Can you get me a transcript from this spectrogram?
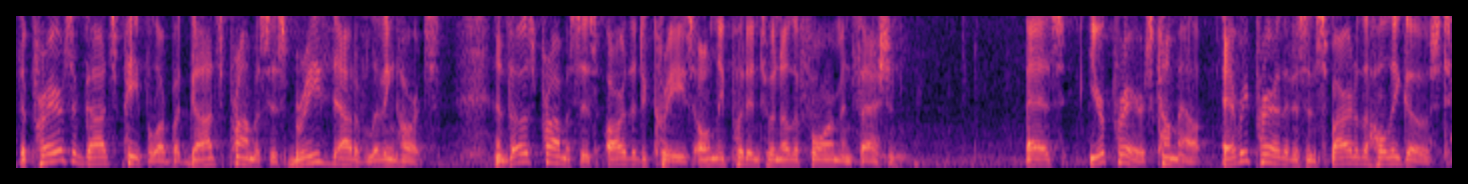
The prayers of God's people are but God's promises breathed out of living hearts. And those promises are the decrees, only put into another form and fashion. As your prayers come out, every prayer that is inspired of the Holy Ghost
